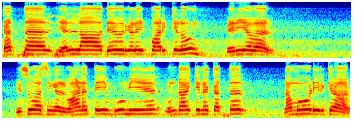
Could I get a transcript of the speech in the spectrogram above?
கத்தர் எல்லா தேவர்களை பார்க்கிலும் பெரியவர். விசுவாசிகள் வானத்தையும் பூமியை உண்டாக்கின கத்தர் நம்மோடு இருக்கிறார்.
